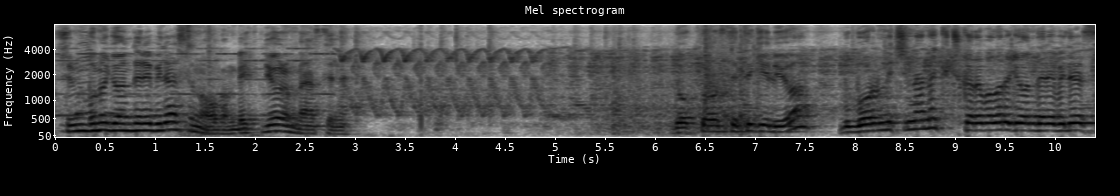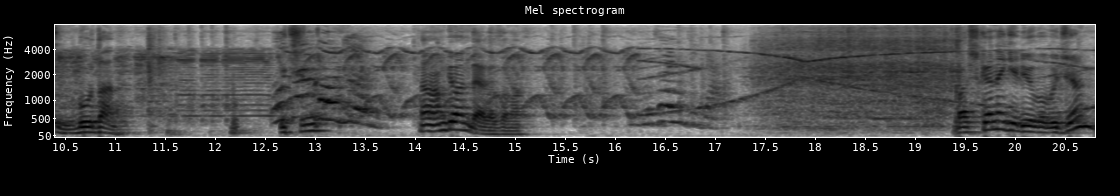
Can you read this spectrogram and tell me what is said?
Şimdi bunu gönderebilirsin oğlum. Bekliyorum ben seni. Doktor seti geliyor. Bu borunun içinden de küçük arabaları gönderebilirsin buradan. İçin-. Tamam gönder o zaman. Başka ne geliyor babacığım?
